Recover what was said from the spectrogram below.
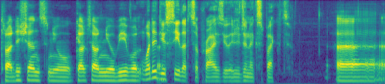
traditions, new culture, new people. What did you see that surprised you that you didn't expect? Uh,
